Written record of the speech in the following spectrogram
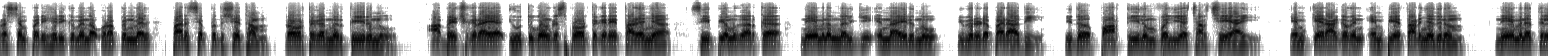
പ്രശ്നം പരിഹരിക്കുമെന്ന ഉറപ്പിന്മേൽ പരസ്യ പ്രതിഷേധം പ്രവർത്തകർ നിർത്തിയിരുന്നു. അപേക്ഷകരായ യൂത്ത് കോൺഗ്രസ് പ്രവർത്തകരെ തഴഞ്ഞ് സി പി എമ്മുകാർക്ക് നിയമനം നൽകി എന്നായിരുന്നു ഇവരുടെ പരാതി. ഇത് പാർട്ടിയിലും വലിയ ചർച്ചയായി. എം കെ രാഘവൻ എം പിയെ തടഞ്ഞതിനും നിയമനത്തിൽ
